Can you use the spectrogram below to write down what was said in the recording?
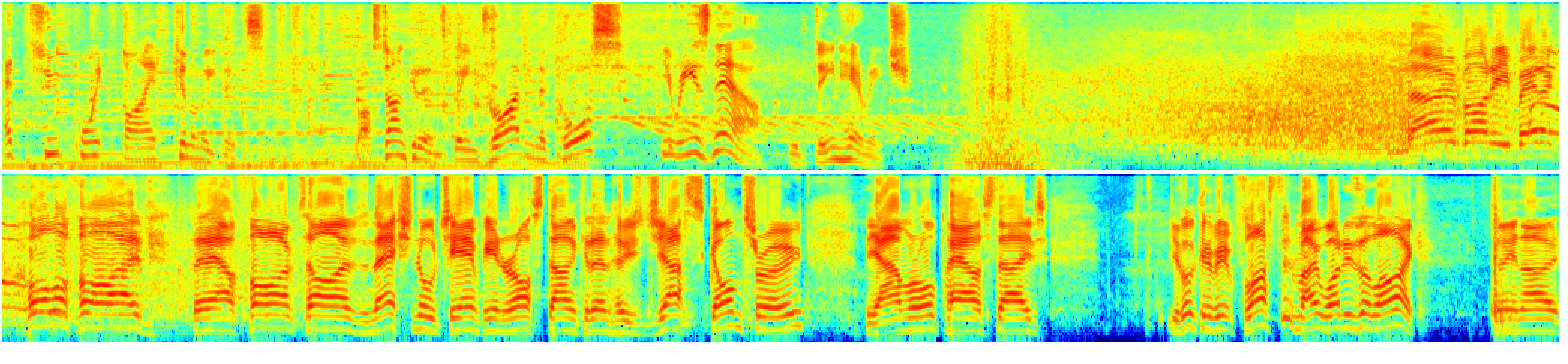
at 2.5 kilometres. Ross Dunkerton's been driving the course. Here he is now with Dean Herridge. Nobody better qualified than our five times national champion Ross Dunkerton, who's just gone through the Armor All Power stage. You're looking a bit flustered, mate. What is it like? Do you know,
